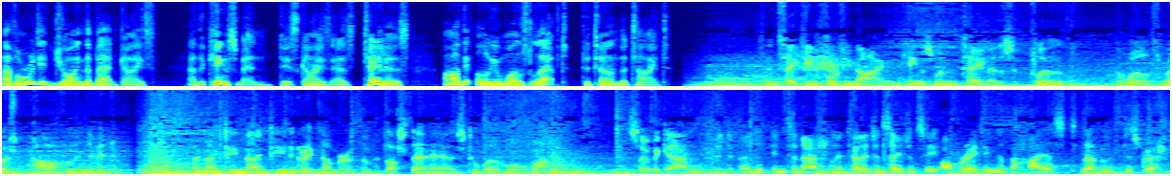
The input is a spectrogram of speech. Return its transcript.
have already joined the bad guys, and the Kingsmen, disguised as tailors, are the only ones left to turn the tide. Since 1849, Kingsman tailors have clothed the world's most powerful individual. By 1919, a great number of them had lost their heirs to World War I. And so began an independent international intelligence agency operating at the highest level of discretion.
